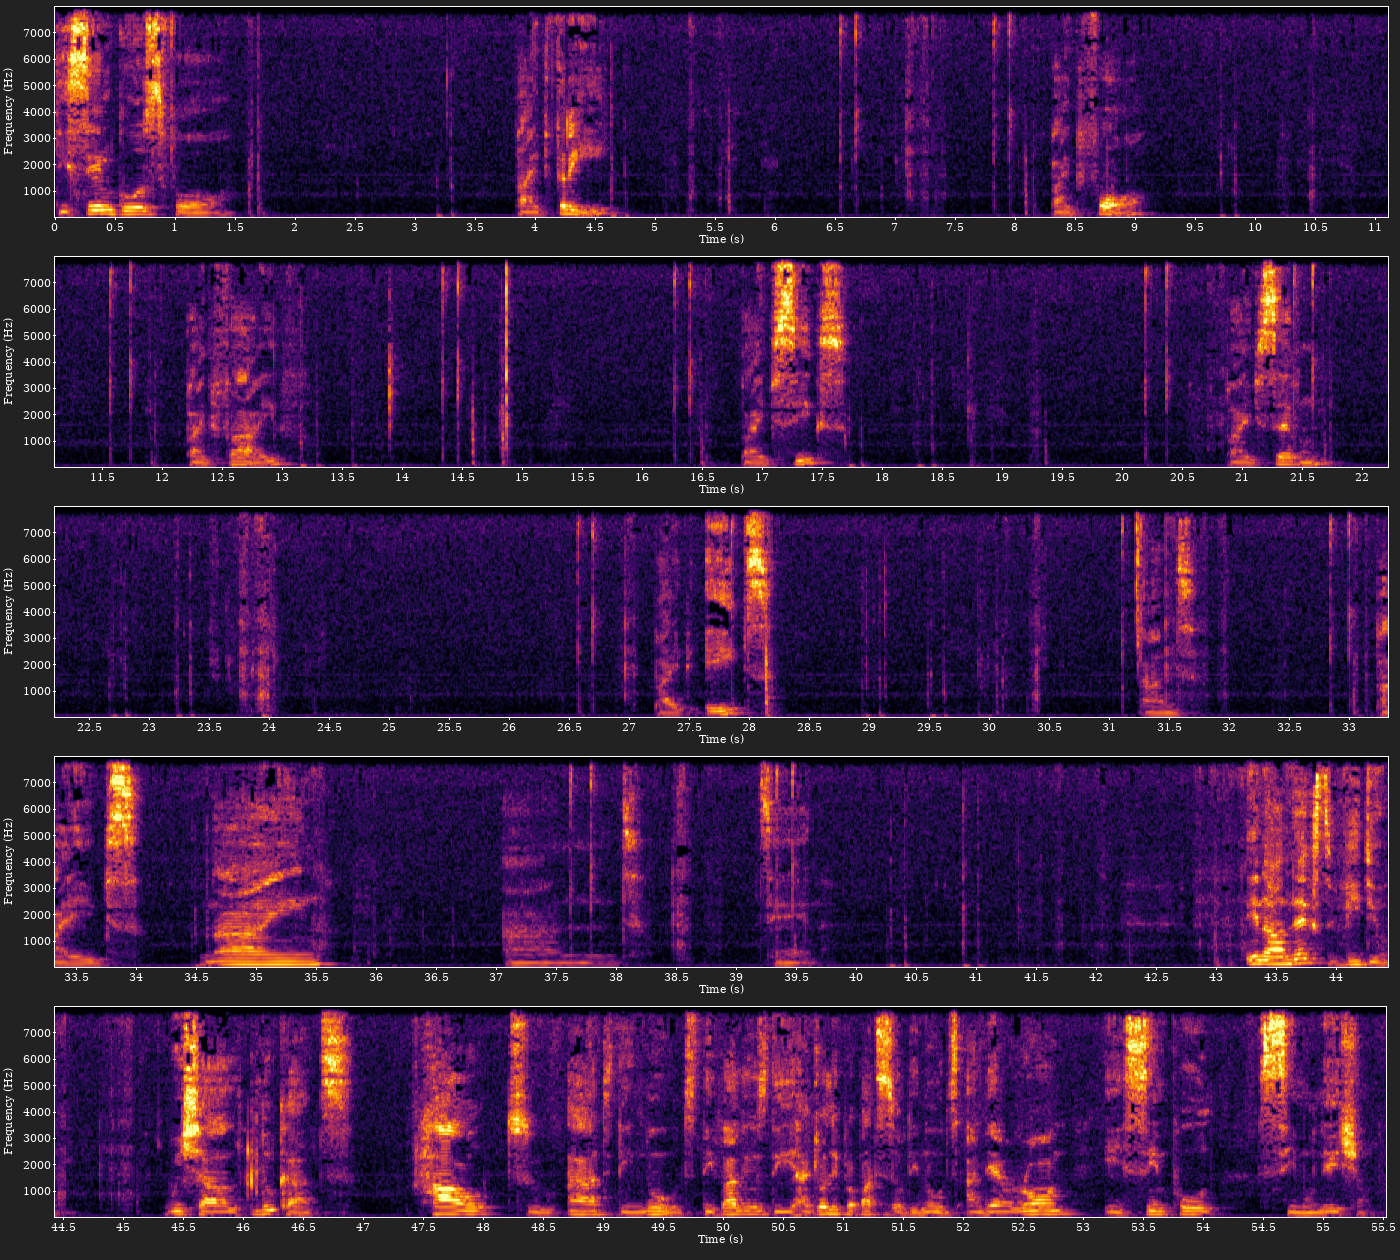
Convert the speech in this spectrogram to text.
The same goes for pipe 3, pipe 4, pipe 5, pipe 6, pipe 7, pipe 8 and pipes 9 and 10 In our next video, we shall look at how to add the nodes, the values, the hydraulic properties of the nodes, and then run a simple simulation.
